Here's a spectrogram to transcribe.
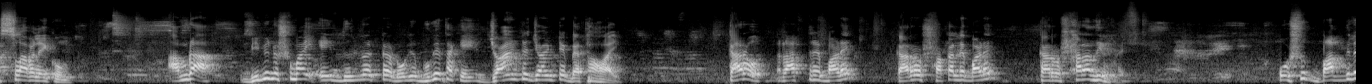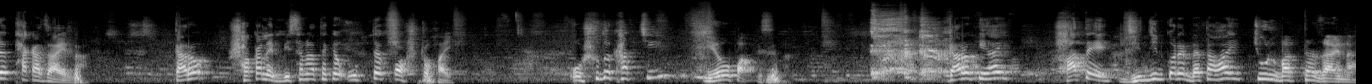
আসসালামু আলাইকুম। আমরা বিভিন্ন সময় এই ধরনের একটা রোগে ভুগে থাকি, জয়েন্টে জয়েন্টে ব্যথা হয়। কারও রাত্রে বাড়ে, কারও সকালে বাড়ে, কারও সারাদিন হয়। ওষুধ বাদ দিলে থাকা যায় না। কারও সকালে বিছানা থেকে উঠতে কষ্ট হয়। ওষুধও খাচ্ছি এও পাচ্ছি না। কারও কি হয়? হাতে ঝিনঝিন করে ব্যথা হয়, চুল বাঁধতে যায় না।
